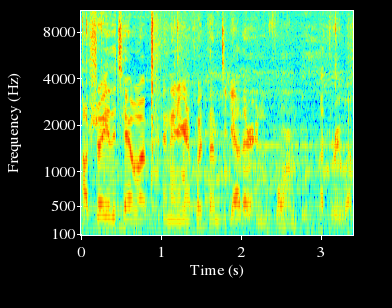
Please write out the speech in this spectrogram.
I'll show you the tail whip, and then you're gonna put them together and form a three whip.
